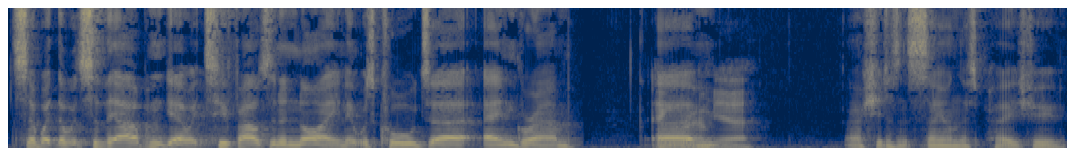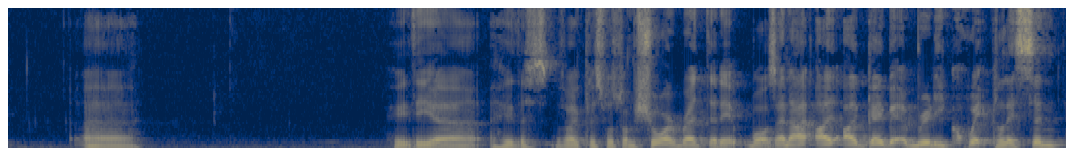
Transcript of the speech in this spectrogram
so wait, the, so the album, yeah, wait, 2009. It was called uh, Engram. Engram, Um, yeah. Actually, it doesn't say on this page who, uh, who the uh, who the vocalist was. But I'm sure I read that it was, and I, I, I gave it a really quick listen.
